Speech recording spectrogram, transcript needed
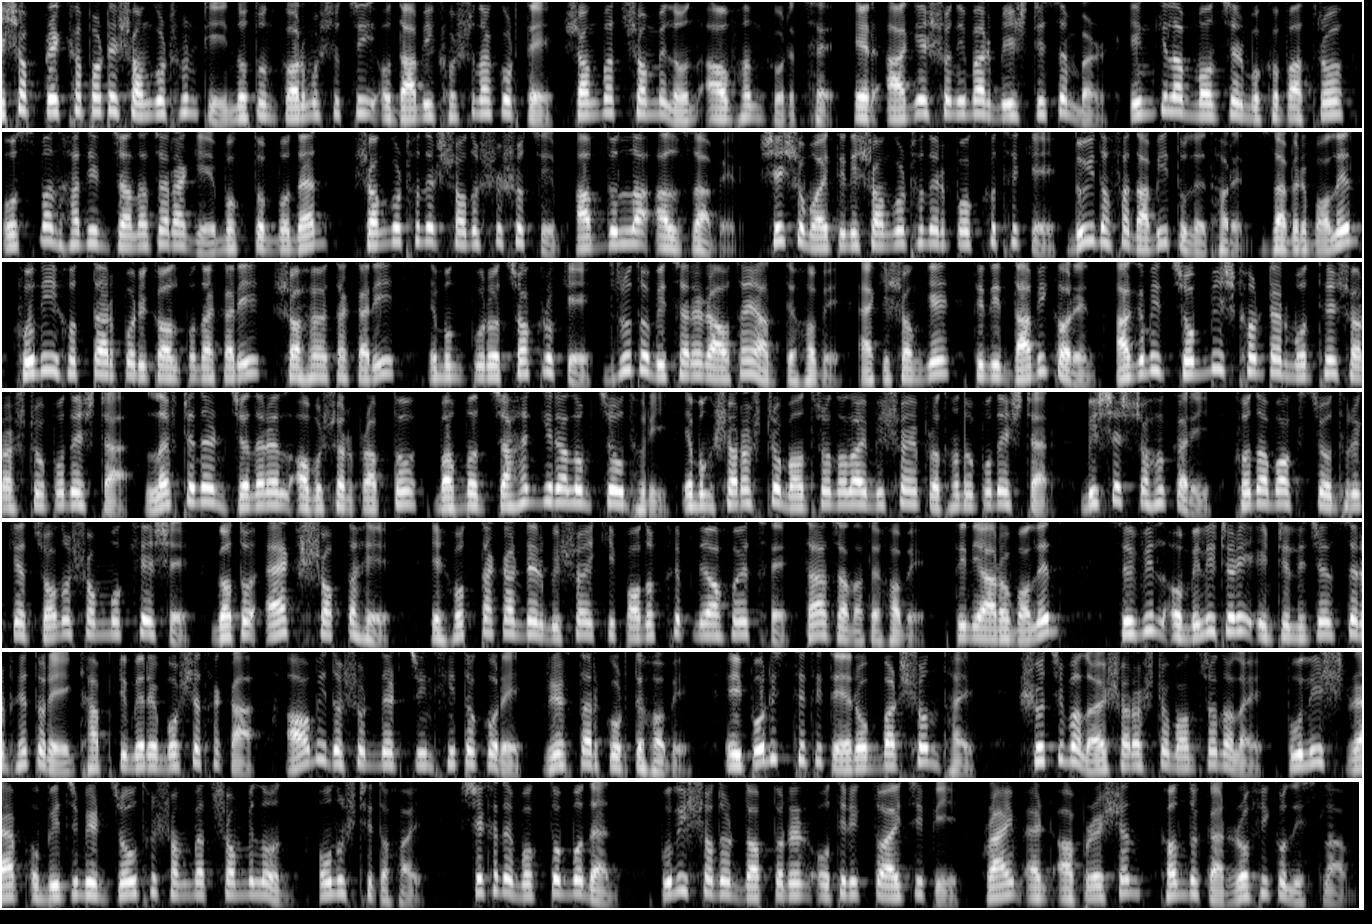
এসব প্রেক্ষাপটে সংগঠনটি নতুন কর্মসূচি ও দাবি ঘোষণা করতে সংবাদ সম্মেলন আহ্বান করেছে। এর আগে শনিবার বিশ ডিসেম্বর ইনকিলাব মঞ্চের মুখপাত্র ওসমান হাদির জানাজার আগে বক্তব্য দেন সংগঠনের সদস্য সচিব আবদুল্লাহ আল জাবের। সেই সময় তিনি সংগঠনের পক্ষ থেকে দুই দফা দাবি তুলে ধরেন। জাবের বলেন, খুনি, হত্যার পরিকল্পনাকারী, সহায়তাকারী এবং পুরো চক্রকে দ্রুত বিচারের আওতায় আনতে হবে। একই সঙ্গে তিনি দাবি করেন, আগামী চব্বিশ ঘণ্টার মধ্যে স্বরাষ্ট্র উপদেষ্টা, লেফটেন্যান্ট জেনারেল অবসরপ্রাপ্ত মোহাম্মদ জাহাঙ্গীর আলম চৌধুরী এবং স্বরাষ্ট্র মন্ত্রণালয় বিষয়ে প্রধান উপদেষ্টার বিশেষ সহকারী খোদাবক্স চৌধুরীকে জনসম্মুখে এসে গত এক সপ্তাহে এ হত্যাকাণ্ডের বিষয়ে কি পদক্ষেপ নেওয়া হয়েছে তা জানাতে হবে। তিনি আরও বলেন, সিভিল ও মিলিটারি ইন্টেলিজেন্সের ভেতরে ঘাপটি মেরে বসে থাকা আওয়ামী দোসরদের চিহ্নিত করে গ্রেফতার করতে হবে। এই পরিস্থিতিতে রোববার সন্ধ্যায় সচিবালয় স্বরাষ্ট্র মন্ত্রণালয়, পুলিশ, র্যাব ও বিজিবির যৌথ সংবাদ সম্মেলন অনুষ্ঠিত হয়। সেখানে বক্তব্য দেন পুলিশ সদর দপ্তরের অতিরিক্ত IGP, crime and operation Khandakar Rafiqul Islam.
